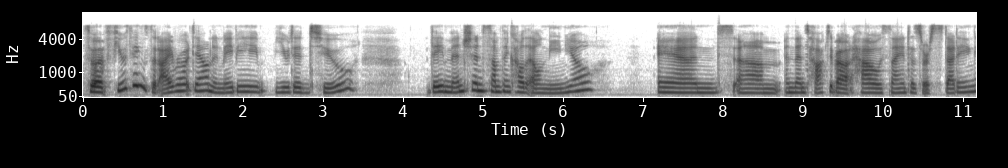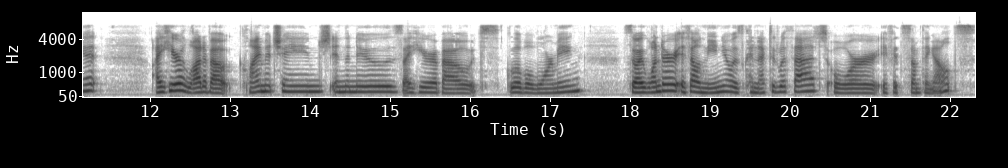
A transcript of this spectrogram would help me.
So a few things that I wrote down, and maybe you did too, they mentioned something called El Nino, and um, and then talked about how scientists are studying it. I hear a lot about climate change in the news. I hear about global warming. So I wonder if El Nino is connected with that or if it's something else.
